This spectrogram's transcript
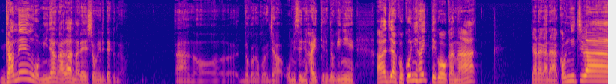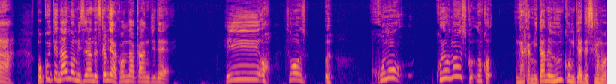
画面を見ながらナレーションを入れていくのよ。あの、どこどこ、じゃあお店に入っていくときに、あ、じゃあここに入っていこうかな。ガラガラ、こんにちは。ここ行って何のお店なんですか？みたいな、こんな感じで。へえ、あ、そう、この、これは何ですか？なんか、なんか見た目うんこみたいですけども、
